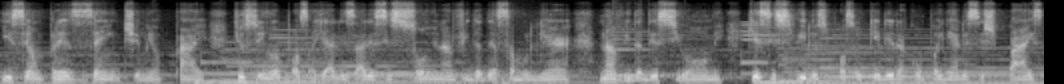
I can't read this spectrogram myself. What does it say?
Isso é um presente, meu Pai, que o Senhor possa realizar esse sonho na vida dessa mulher, na vida desse homem, que esses filhos possam querer acompanhar esses pais,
